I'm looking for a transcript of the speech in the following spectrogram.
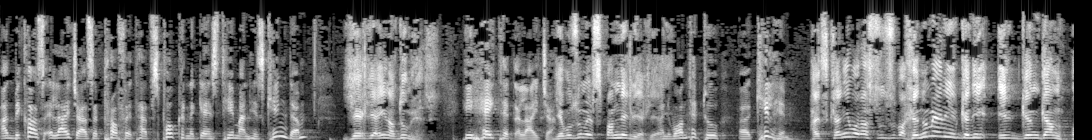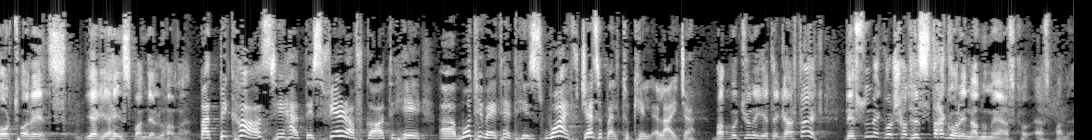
and because Elijah as a prophet had spoken against him and his kingdom, he hated Elijah եւ ուզում էր սպանել and he Եղիային։ wanted to uh, kill him. Բայց քանի որ Աստծո վախենում էր իր գնի իր գնգան հորթորեց Եղիային սպանելու համար։ But because he had this fear of God, he uh, motivated his wife Jezebel to kill Elijah. Պատմությունը եթե գարտակ, տեսնում եք որ շատ հստակորեն անում է այս այս բանը։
